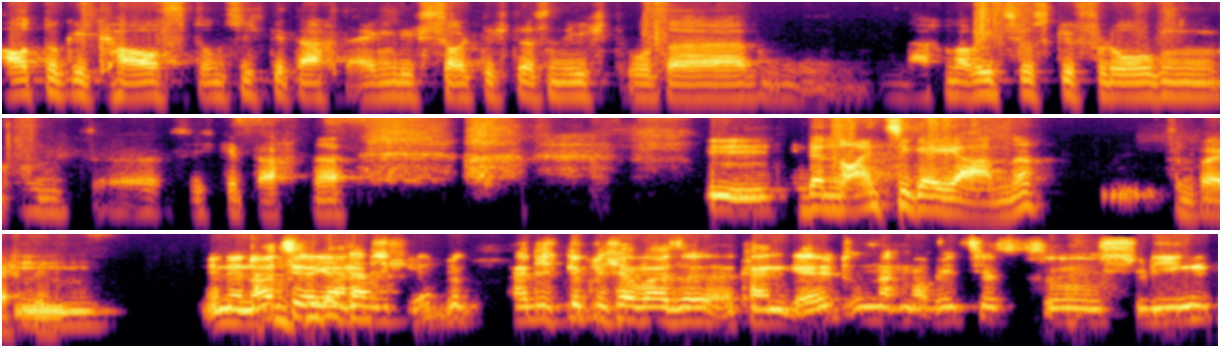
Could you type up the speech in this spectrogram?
Auto gekauft und sich gedacht, eigentlich sollte ich das nicht oder nach Mauritius geflogen und äh, sich gedacht, na, mhm. in den 90er Jahren, ne? Zum Beispiel. Mhm. In den 90er Jahren hatte ich, hatte ich, glücklicherweise kein Geld, um nach Mauritius zu fliegen.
